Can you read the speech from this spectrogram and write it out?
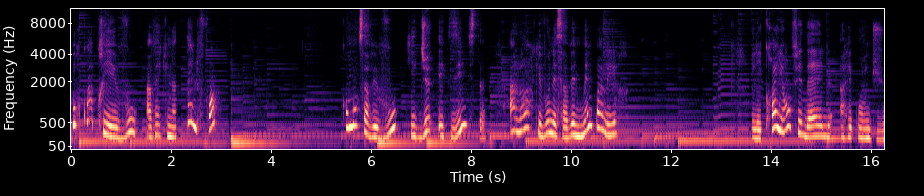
Pourquoi priez-vous avec une telle foi? Comment savez-vous que Dieu existe? Alors que vous ne savez même pas lire Les croyants fidèles a répondu,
